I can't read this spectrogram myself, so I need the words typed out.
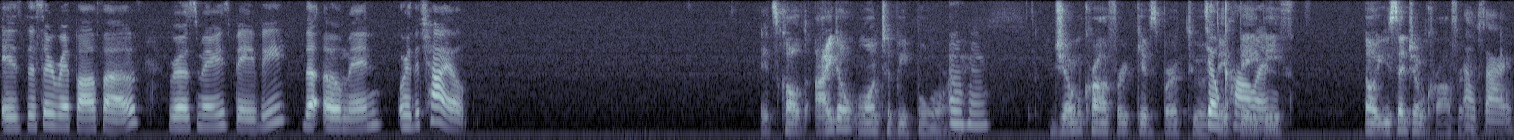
Is this a ripoff of Rosemary's Baby, The Omen, or The Child? It's called I Don't Want to Be Born. Mm-hmm. Joan Crawford gives birth to a Joan big baby. Oh, you said Joan Crawford. I'm sorry.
